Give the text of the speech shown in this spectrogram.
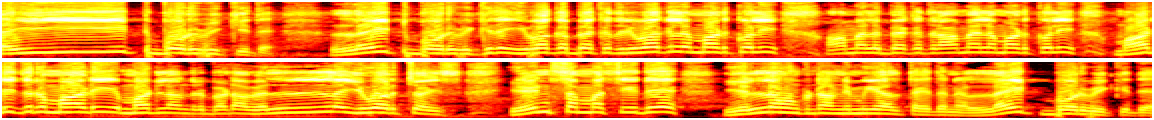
light ಬೋರ್ವಿಕ್ ಇದೆ. ಲೈಟ್ ಬೋರ್ವಿಕ್ ಇದೆ. ಇವಾಗ ಬೇಕಾದ್ರೆ ಇವಾಗಲೇ ಮಾಡ್ಕೊಳ್ಳಿ, ಆಮೇಲೆ ಬೇಕಾದ್ರೆ ಆಮೇಲೆ ಮಾಡ್ಕೊಳ್ಳಿ. ಮಾಡಿದ್ರು ಮಾಡಿ ಮಾಡಿಲ್ಲ ಅಂದರೆ ಬೇಡ. ಅವೆಲ್ಲ ಯುವರ್ ಚಾಯ್ಸ್ ಏನು ಸಮಸ್ಯೆ ಇದೆ? ಎಲ್ಲ ಉಂಟು. ನಾನು ನಿಮಗೆ ಹೇಳ್ತಾ ಇದ್ದೇನೆ. ಲೈಟ್ ಬೋರ್ವಿಕ್ ಇದೆ.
